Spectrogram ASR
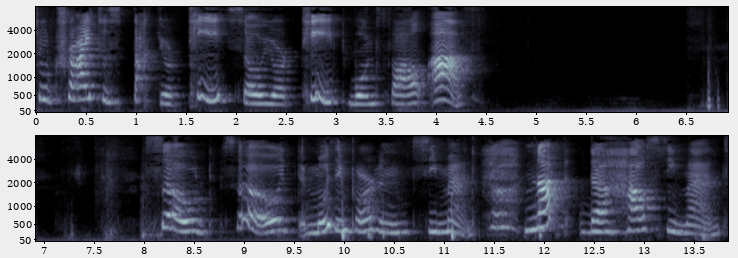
to try to stuck your teeth so your teeth won't fall off. So, so the most important cement, not the house cement,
